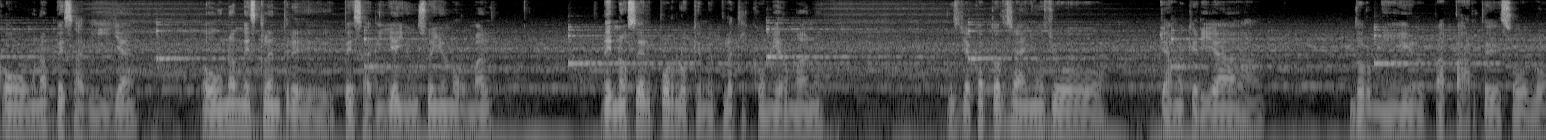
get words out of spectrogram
como una pesadilla, o una mezcla entre pesadilla y un sueño normal. De no ser por lo que me platicó mi hermano. Pues ya 14 años yo ya me quería dormir aparte, solo.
